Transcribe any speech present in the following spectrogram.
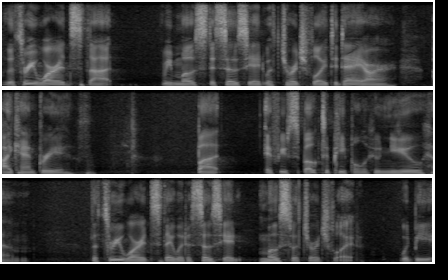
the three words that we most associate with George Floyd today are, I can't breathe. But if you spoke to people who knew him, the three words they would associate most with George Floyd would be,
